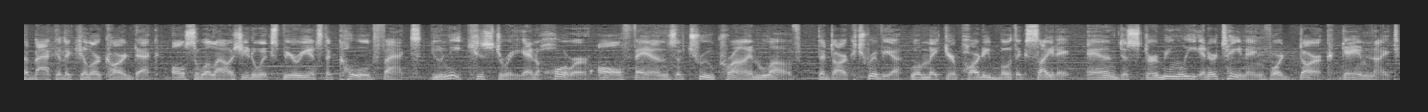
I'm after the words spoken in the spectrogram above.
The back of the killer card deck also allows you to experience the cold facts, unique history, and horror all fans of true crime love. The dark trivia will make your party both exciting and disturbingly entertaining for dark game night.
